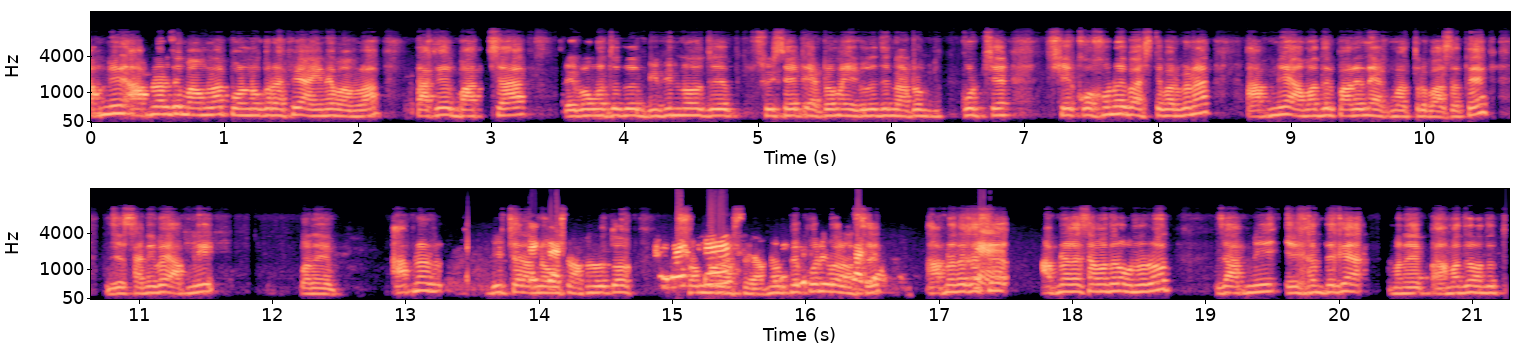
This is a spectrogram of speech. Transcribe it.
আপনি তো আপনার যে মামলা পর্নোগ্রাফি আইনে মামলা তাকে বাচ্চা এবং বিভিন্ন যে সুইসাইড অ্যাটম এগুলো যে নাটক করছে সে কখনোই বাঁচতে পারবে না। আপনি আমাদের পারেন একমাত্র বাঁচাতে। যে সানি ভাই আপনি মানে আপনার বিচার আপনি Exactly. অবশ্যই আপনাদের তো সম্মান আছে আপনাদের পরিবার আছে। আপনাদের কাছে হ্যাঁ। আপনার কাছে আমাদের অনুরোধ যে আপনি এখান থেকে মানে আমাদের অন্তত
